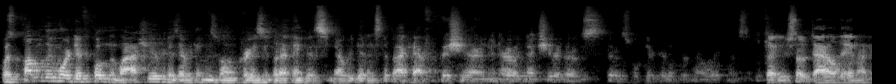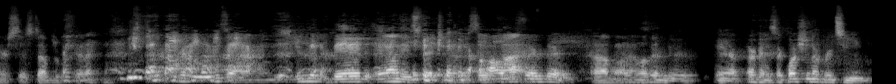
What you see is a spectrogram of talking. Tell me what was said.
was probably more difficult than last year because everything was going crazy. But I think as you know we get into the back half of this year and then early next year, those those will give you a little bit more weakness. So you're so dialed in on your systems. You're gonna bid and the inspection at the same time. Same day. Um, I love it. Yeah. Okay. So question number two.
